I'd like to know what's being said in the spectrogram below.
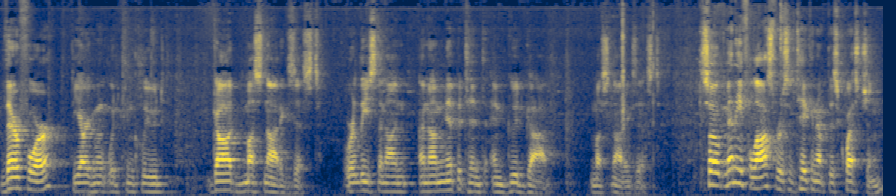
therefore, the argument would conclude God must not exist, or at least an, un- an omnipotent and good God must not exist. So many philosophers have taken up this question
